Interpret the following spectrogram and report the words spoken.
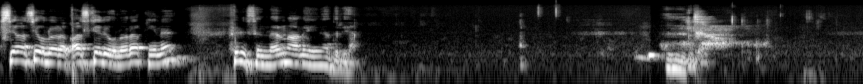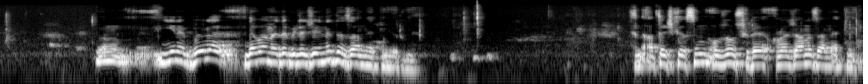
siyasi olarak, askeri olarak yine Filistinlerin aleyhinedir yani. Evet. Bunun yine böyle devam edebileceğini de zannetmiyorum. Yani. Yani ateşkesin uzun süre olacağını zannetmiyorum.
